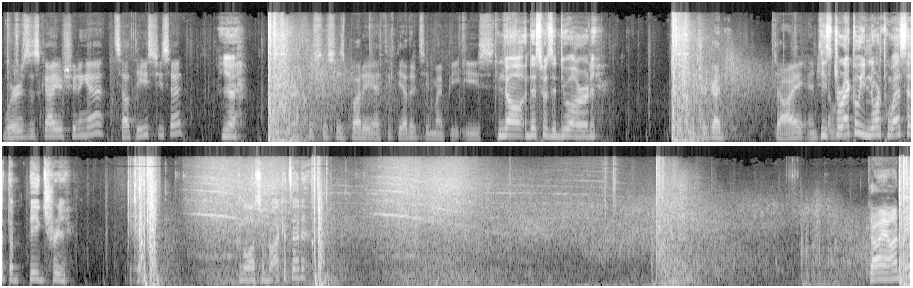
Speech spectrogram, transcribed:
Where is this guy you're shooting at? Southeast, you said? Yeah. I wonder if this is his buddy. I think the other team might be east. No, this was a duo already. Did your guy die? He's directly northwest at the big tree. Gonna launch some rockets at it. Guy on me?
